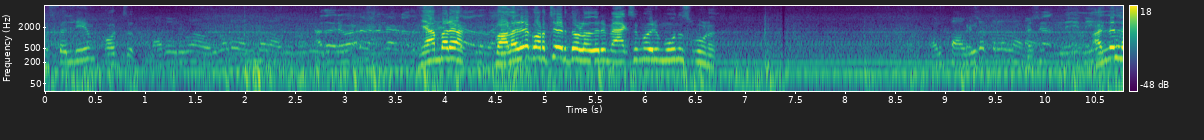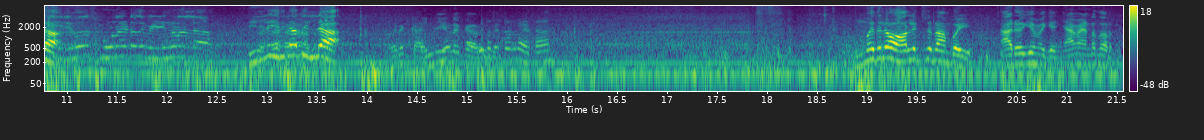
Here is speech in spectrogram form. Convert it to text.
മുസല്ലിയും ഓട്സും. ഞാൻ പറയാം വളരെ കുറച്ച് എടുത്തോളൂ അതൊരു മാക്സിമം ഒരു മൂന്ന് സ്പൂണ്. അല്ലല്ല. ഇല്ല ഇതിനകത്തില്ല. ഉമ്മ ഇതിൽ ഹോർലിക്സ് ഇടാൻ പോയി. ആരോഗ്യം വെക്കാൻ. ഞാൻ വേണ്ടെന്ന് പറഞ്ഞു.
